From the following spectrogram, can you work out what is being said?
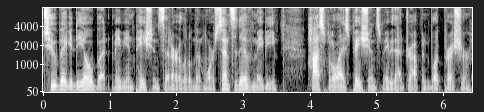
too big a deal, but maybe in patients that are a little bit more sensitive, maybe hospitalized patients, maybe that drop in blood pressure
